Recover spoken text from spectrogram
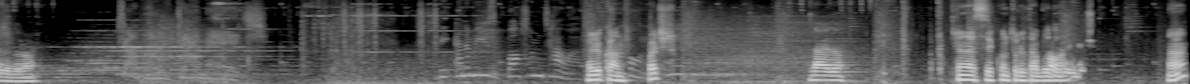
Я заберу. Люкан, хочеш? Да, йду. 13 секунд ульта буде. Огр є. А?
